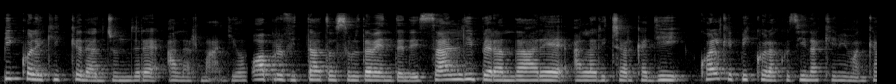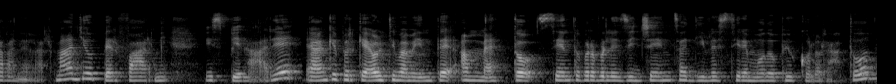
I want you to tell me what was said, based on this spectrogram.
piccole chicche da aggiungere all'armadio. Ho approfittato assolutamente dei saldi per andare alla ricerca di qualche piccola cosina che mi mancava nell'armadio per farmi ispirare. E anche perché ultimamente ammetto sento proprio l'esigenza di vestire in modo più colorato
